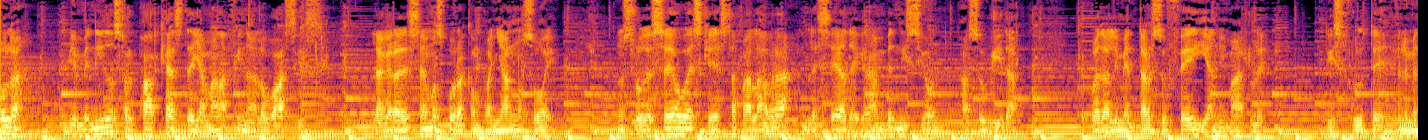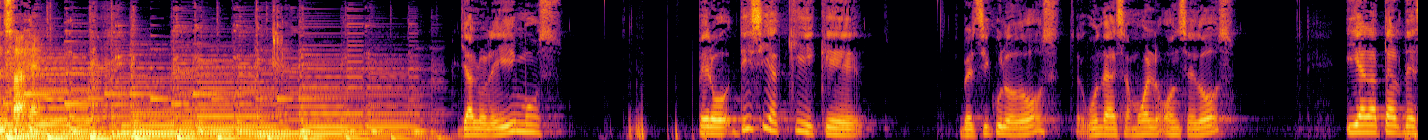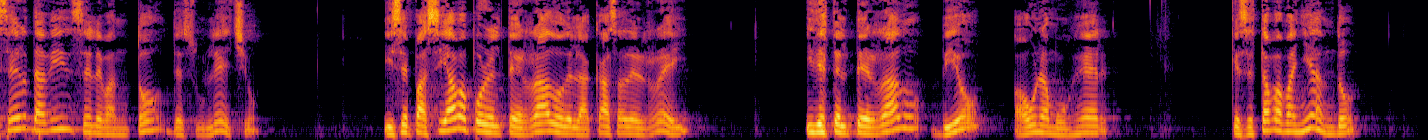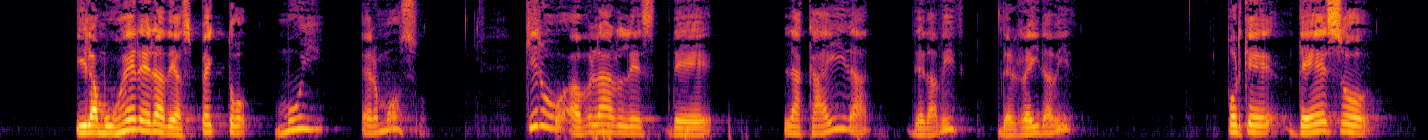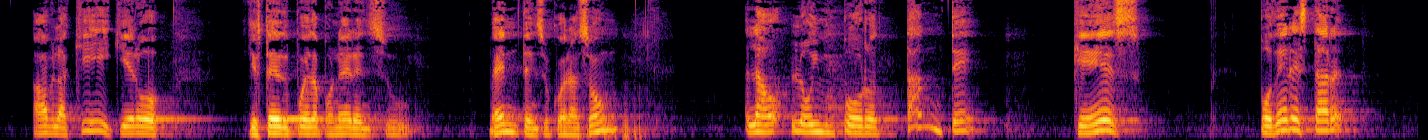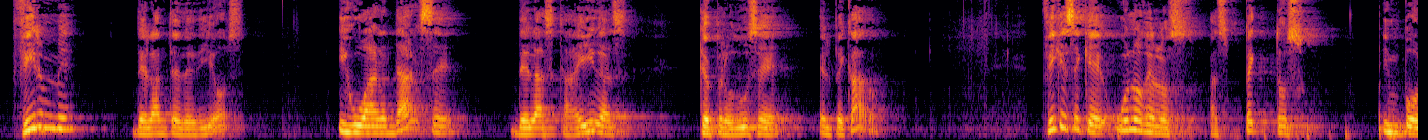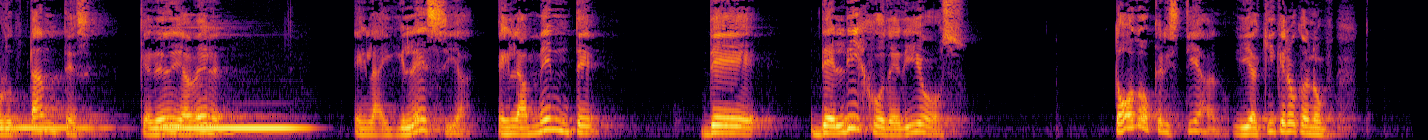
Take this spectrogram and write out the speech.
Hola, bienvenidos al podcast de Llamada Final Oasis. Le agradecemos por acompañarnos hoy. Nuestro deseo es que esta palabra le sea de gran bendición a su vida, que pueda alimentar su fe y animarle. Disfrute el mensaje. Ya lo leímos, pero dice aquí que, versículo 2, segunda de Samuel 11.2, y al atardecer David se levantó de su lecho y se paseaba por el terrado de la casa del rey y desde el terrado vio a una mujer que se estaba bañando y la mujer era de aspecto muy hermoso. Quiero hablarles de la caída de David, del rey David, porque de eso habla aquí y quiero que usted pueda poner en su mente, en su corazón, lo, lo importante que es poder estar firme delante de Dios y guardarse de las caídas que produce el pecado. Fíjese que uno de los aspectos importantes que debe haber en la iglesia, en la mente de, del Hijo de Dios, todo cristiano, y aquí creo que no,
